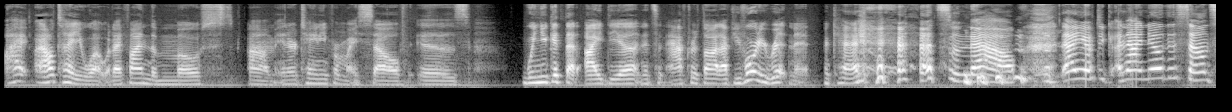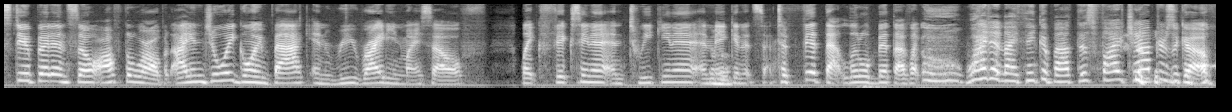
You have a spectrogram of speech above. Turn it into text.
I I'll tell you what. What I find the most um, entertaining for myself is when you get that idea and it's an afterthought after you've already written it. Okay, so now now you have to. And I know this sounds stupid and so off the wall, but I enjoy going back and rewriting myself like fixing it and tweaking it and uh-huh. making it to fit that little bit that I was like, oh, why didn't I think about this five chapters ago?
